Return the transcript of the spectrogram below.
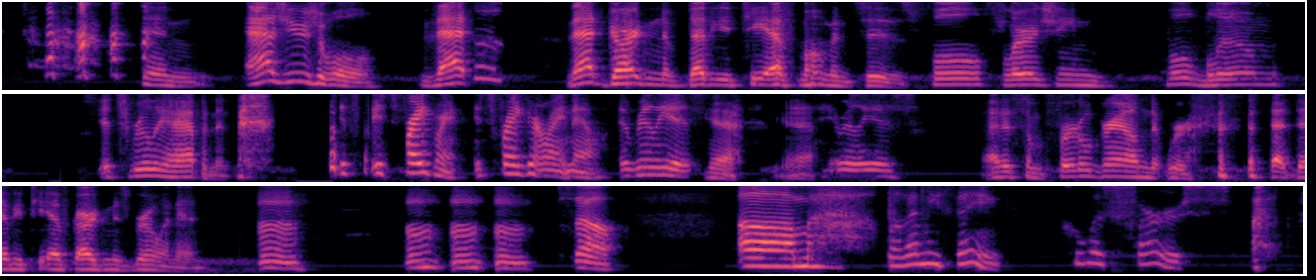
and as usual, that that garden of WTF moments is full flourishing, full bloom. It's really happening. it's it's fragrant. It's fragrant right now. It really is. yeah, yeah. It really is. That is some fertile ground that we're that WTF garden is growing in. Mm. Mm, mm, mm. So, um, well, let me think. Who was first?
